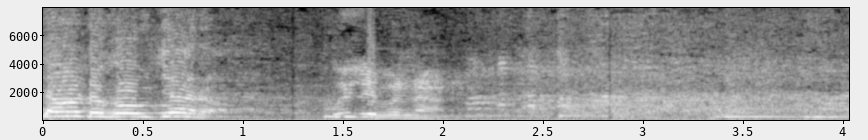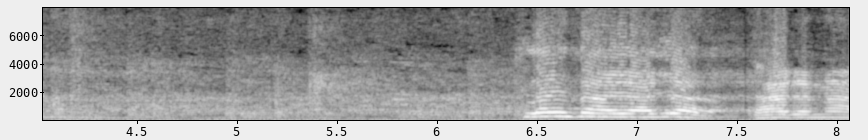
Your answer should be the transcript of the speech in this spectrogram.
တောင်းတကုံကြတော့ဝိလိပနာလှိုင်းသာယာကြတော့သာဒနာ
